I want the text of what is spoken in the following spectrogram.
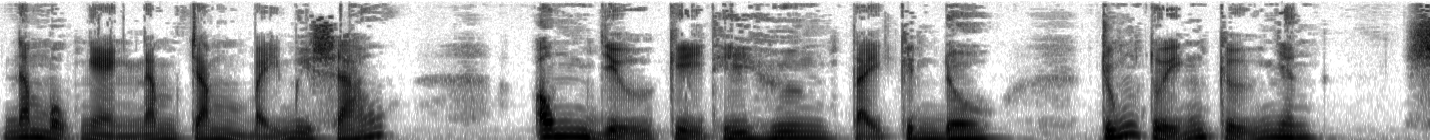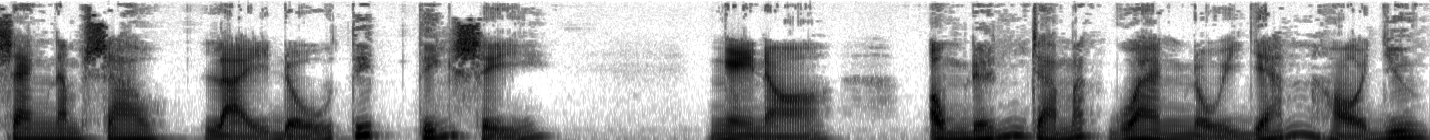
năm 1576, ông dự kỳ thi hương tại Kinh Đô, trúng tuyển cử nhân, sang năm sau lại đổ tiếp tiến sĩ. Ngày nọ, ông đến ra mắt quan nội giám họ Dương.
